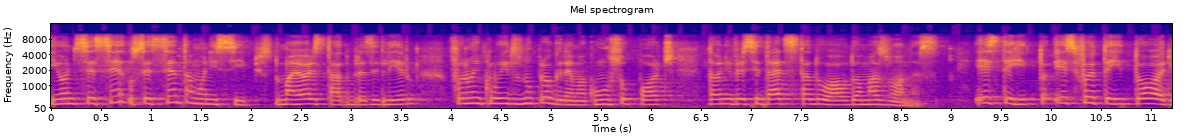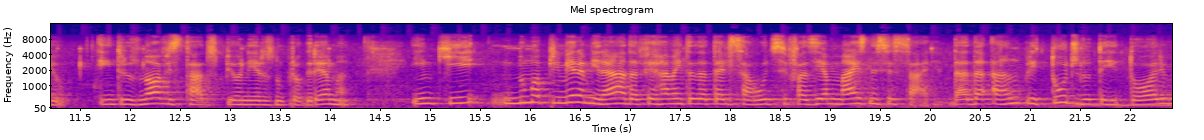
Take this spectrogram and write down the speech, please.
e onde os 60 municípios do maior estado brasileiro foram incluídos no programa com o suporte da Universidade Estadual do Amazonas. Esse, esse foi o território entre os nove estados pioneiros no programa em que, numa primeira mirada, a ferramenta da telesaúde se fazia mais necessária, dada a amplitude do território,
